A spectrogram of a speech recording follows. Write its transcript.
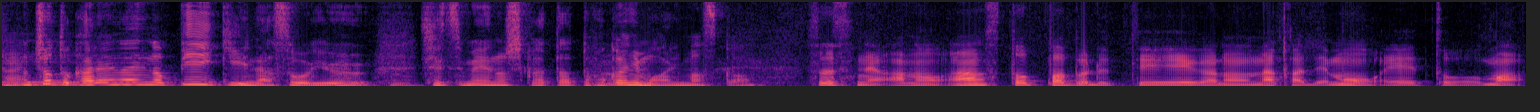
ら、はいちょっと彼なりのピーキーなそういう説明の仕方って他にもありますか、そうですね。あの「アンストッパブル」っていう映画の中でも、えーとまあ、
